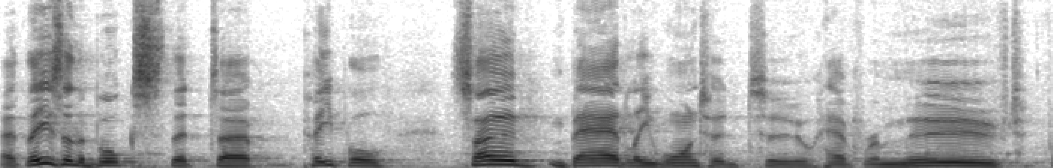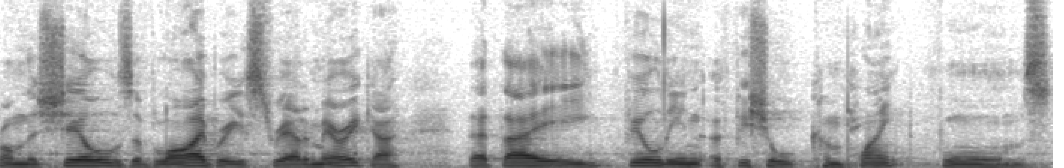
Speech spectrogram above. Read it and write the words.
Uh, these are the books that uh, people so badly wanted to have removed from the shelves of libraries throughout America that they filled in official complaint forms.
